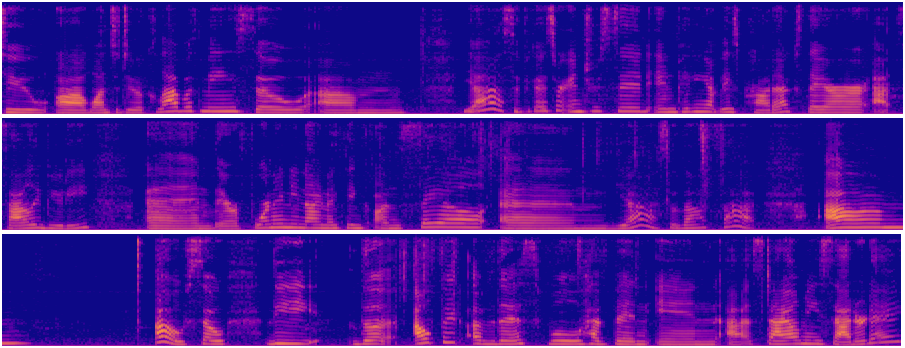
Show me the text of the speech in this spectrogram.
to uh, want to do a collab with me. So, um, yeah, so if you guys are interested in picking up these products, they are at Sally Beauty and they're $4.99 I think on sale and yeah, so that's that. Um, oh, so the the outfit of this will have been in uh, Style Me Saturday.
